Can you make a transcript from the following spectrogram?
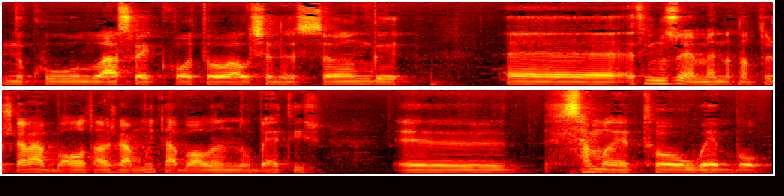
Nukulo, Asue Koto, Alexandre Song. Uh, tínhamos o Emmanuel que na altura jogava a bola, estava a jogar muito a bola no Betis. Uh, Samuel Eto'o, Webo,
